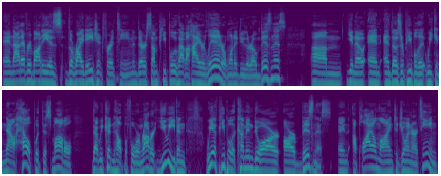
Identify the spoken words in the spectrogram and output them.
and not everybody is the right agent for a team. And there are some people who have a higher lid or want to do their own business, um, you know, and and those are people that we can now help with this model that we couldn't help before. And Robert, you even we have people that come into our our business and apply online to join our team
